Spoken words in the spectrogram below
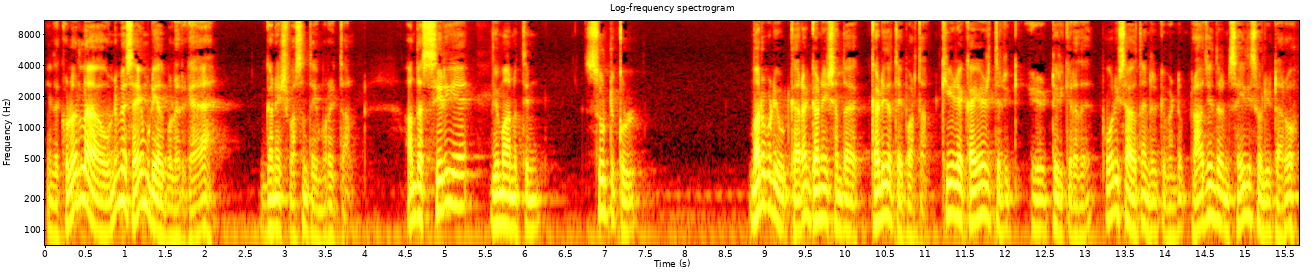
இந்த குளிரில் ஒன்றுமே செய்ய முடியாது போல இருக்க கணேஷ் வசந்தை முறைத்தான். அந்த சிறிய விமானத்தின் சூட்டுக்குள் மறுபடி உட்கார கணேஷ் அந்த கடிதத்தை பார்த்தான். கீழே கையெழுத்திட்டிருக்கிறது. போலீஸாகத்தான் இருக்க வேண்டும். ராஜேந்திரன் செய்தி சொல்லிட்டாரோ?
